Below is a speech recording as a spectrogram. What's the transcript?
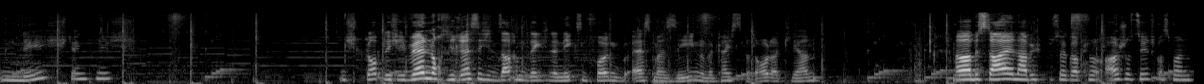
Nicht, denke nicht. Ich glaube nicht. Ich werde noch die restlichen Sachen, denke ich, in der nächsten Folge erstmal sehen und dann kann ich es vertraut erklären. Aber bis dahin habe ich bisher, glaube ich, noch alles erzählt, was man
